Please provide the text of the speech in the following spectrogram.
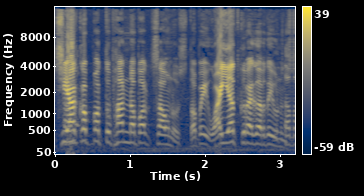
चिया कपमा तुफान तपाईँ वाहियात कुरा गर्दै हुनुहुन्छ।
